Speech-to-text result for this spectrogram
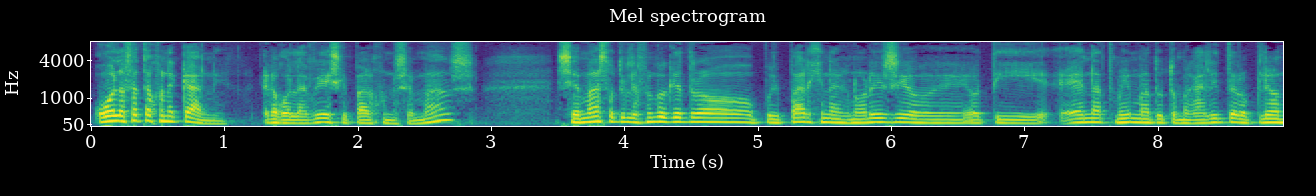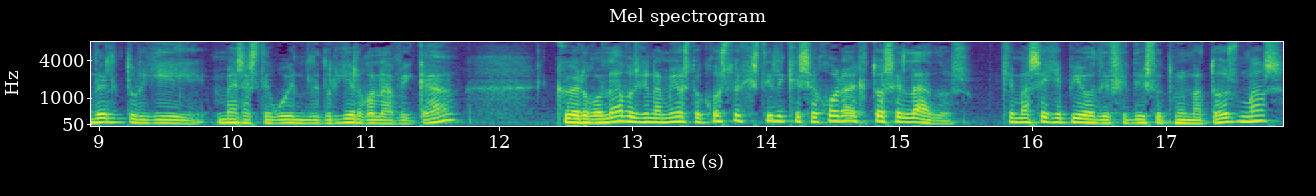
Όλα αυτά τα έχουν κάνει. Εργολαβίες υπάρχουν σε εμάς. Σε εμάς το τηλεφωνικό κέντρο που υπάρχει να γνωρίζει ότι ένα τμήμα του, το μεγαλύτερο πλέον δεν λειτουργεί μέσα στη WIN, λειτουργεί εργολαβικά. Και ο εργολάβος για να μειώσει το κόστος έχει στείλει και σε χώρα εκτός Ελλάδος. Και μας έχει πει ο διευθυντής του τμήματός μας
